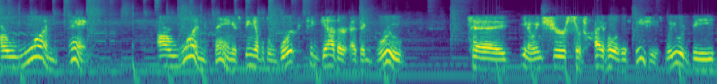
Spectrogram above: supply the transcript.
Our one thing, our one thing is being able to work together as a group to, you know, ensure survival of the species. We would be,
